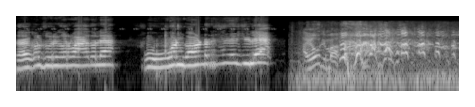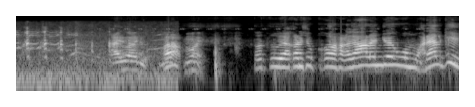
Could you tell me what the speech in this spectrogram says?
સાયકલ ચોરી કરવા આવ્યો તો લે. હું ઉવન ગવર્નર જઈ લે. આવ્યું આવ્યું. મારા હાથમાં હે. તો તું એકણ શું હળગાવા લઈને જોયું મોરે કી?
